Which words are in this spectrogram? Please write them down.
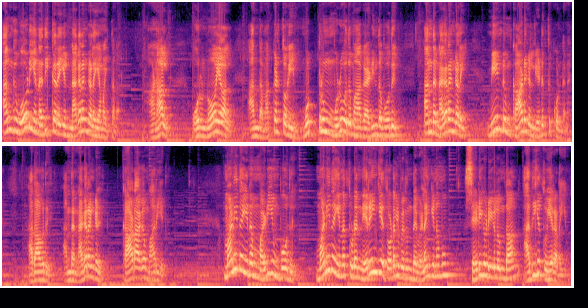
அங்கு ஓடிய நதிக்கரையில் நகரங்களை அமைத்தனர். ஆனால் ஒரு நோயால் அந்த மக்கள் தொகை முற்றும் முழுவதுமாக அழிந்தபோது அந்த நகரங்களை மீண்டும் காடுகள் எடுத்துக்கொண்டன. அதாவது அந்த நகரங்கள் காடாக மாறியது. மனித இனம் அழியும் போது மனித இனத்துடன் நெருங்கிய தொடர்பிருந்த விலங்கினமும் செடிகொடிகளும் தான் அதிக துயரடையும்.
